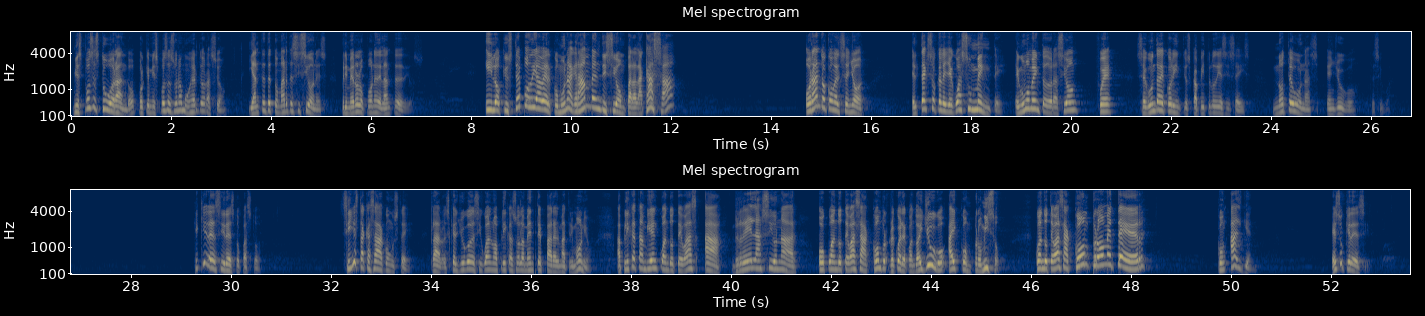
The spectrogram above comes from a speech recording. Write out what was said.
Mi esposa estuvo orando porque mi esposa es una mujer de oración y antes de tomar decisiones, primero lo pone delante de Dios. Y lo que usted podía ver como una gran bendición para la casa, orando con el Señor, el texto que le llegó a su mente en un momento de oración fue Segunda de Corintios capítulo 16. No te unas en yugo desigual. ¿Qué quiere decir esto, pastor? Si ella está casada con usted, claro, es que el yugo desigual no aplica solamente para el matrimonio aplica también cuando te vas a relacionar o cuando te vas a... Recuerda, cuando hay yugo hay compromiso. Cuando te vas a comprometer con alguien. Eso quiere decir.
